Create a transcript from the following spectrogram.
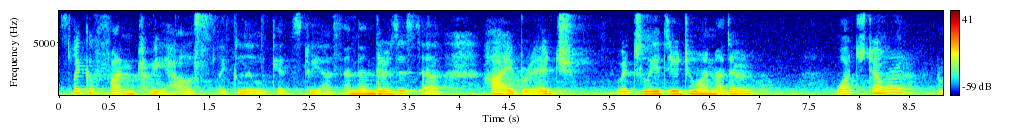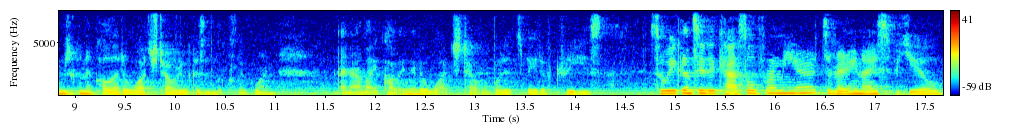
It's like a fun treehouse, like a little kid's treehouse. And then there's this uh, high bridge, which leads you to another watchtower. I'm just gonna call it a watchtower because it looks like one. And I like calling it a watchtower, but it's made of trees. So we can see the castle from here. It's a very nice view.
